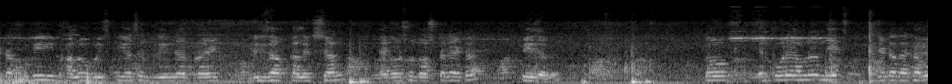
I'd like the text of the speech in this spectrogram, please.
এটা খুবই ভালো হুইস্কি আছে ব্লিন্ডার প্রাইড রিজার্ভ কালেকশন এগারোশো দশ টাকা এটা পেয়ে যাবে। তো এরপরে আমরা নেক্সট যেটা দেখাবো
